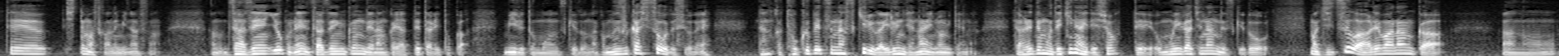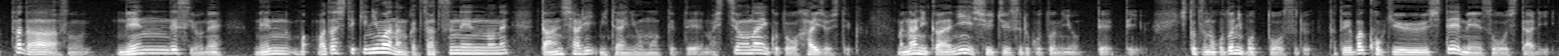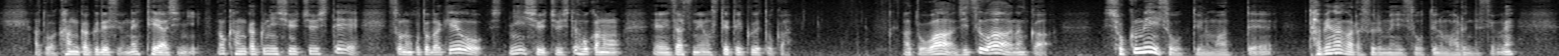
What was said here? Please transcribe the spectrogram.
て知ってますかね皆さん。あの座禅よくね座禅組んでなんかやってたりとか見ると思うんですけどなんか難しそうですよね。なんか特別なスキルがいるんじゃないの？みたいな。誰でもできないでしょ？って思いがちなんですけど、まあ、実はあれはなんかあのただその念ですよね。念私的にはなんか雑念のね断捨離みたいに思ってて、まあ、必要ないことを排除していく、まあ、何かに集中することによってっていう一つのことに没頭する。例えば呼吸して瞑想したりあとは感覚ですよね。手足にの感覚に集中してそのことだけをに集中して他の、えー雑念を捨てていくとか。あとは実はなんか食瞑想っていうのもあって食べながらする瞑想っていうのもあるんですよね。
